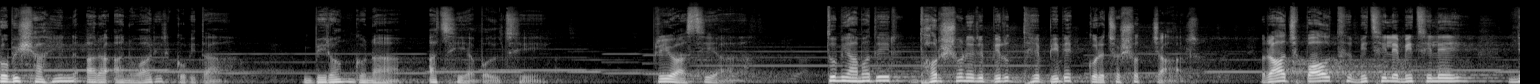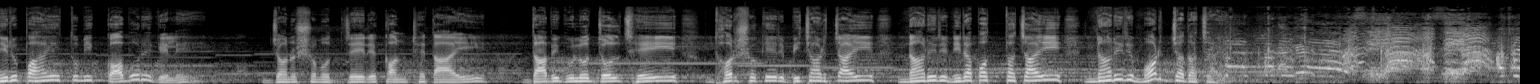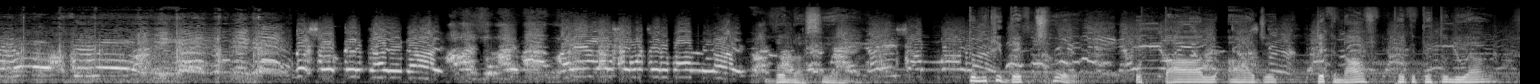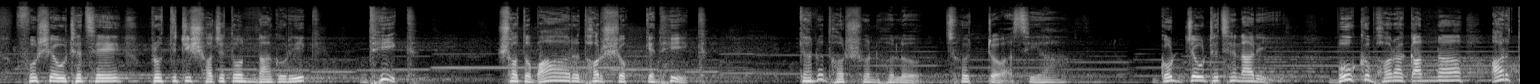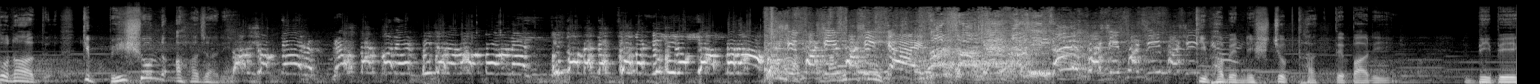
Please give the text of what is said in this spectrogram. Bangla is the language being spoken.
কবি শাহিন আরা আনোয়ারের কবিতা, বীরঙ্গনা আসিয়া বলছি। প্রিয় আসিয়া, তুমি আমাদের ধর্ষণের বিরুদ্ধে বিবেক করেছ সোচ্চার। রাজপথ মিছিলে মিছিলে, নিরুপায় তুমি কবরে গেলে। জনসমুদ্রের কণ্ঠে তাই, দাবিগুলো জ্বলছেই, ধর্ষকের বিচার চাই, নারীর নিরাপত্তা চাই, নারীর মর্যাদা চাই। বোনাসিয়া, তুমি কি দেখছ? উত্তাল আজ টেকনাফ থেকে তেতুলিয়া, ফুঁসে উঠেছে প্রতিটি সচেতন নাগরিক, ধিক, শতবার ধর্ষককে ধিক। কেন ধর্ষণ হলো ছোট্ট আসিয়া? গর্জে উঠেছে নারী, বুক ভরা কান্না, আর্তনাদ, কি ভীষণ আহাজারি দর্শকদের গ্রেফতার করেন বিচারের আওতায় আনেন কিন্তু আমরা দেখছি এবার নিশি রক্ষে আপনারা ফাঁসি ফাঁসি ফাঁসি চাই দর্শকদের ফাঁসি চাই ফাঁসি ফাঁসি ফাঁসি কীভাবে নিশ্চুপ থাকতে পারি? বিবেক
